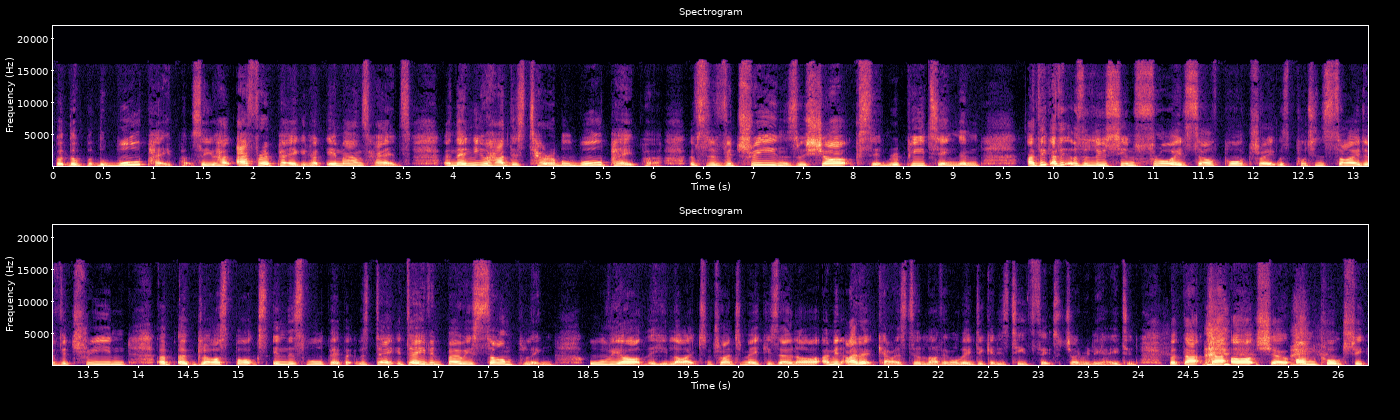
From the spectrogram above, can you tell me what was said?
but the, but the wallpaper, so you had Afro Pagan, you had Iman's heads, and then you had this terrible wallpaper of sort of vitrines with sharks in, repeating. And I think I think it was a Lucian Freud self portrait was put inside a vitrine, a, a glass box in this wallpaper. It was da- David Bowie sampling all the art that he liked and trying to make his own art. I mean, I don't care, I still love him, although he did get his teeth fixed, which I really hated. But that, that art show on Cork Street.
